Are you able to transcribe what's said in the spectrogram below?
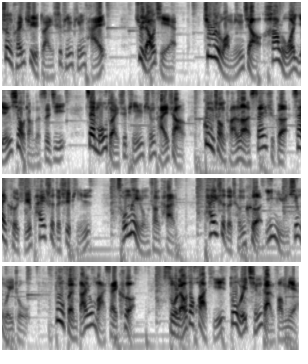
上传至短视频平台。据了解，这位网名叫“哈罗严校长”的司机，在某短视频平台上共上传了三十个载客时拍摄的视频。从内容上看，拍摄的乘客以女性为主，部分打有马赛克，所聊的话题多为情感方面。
